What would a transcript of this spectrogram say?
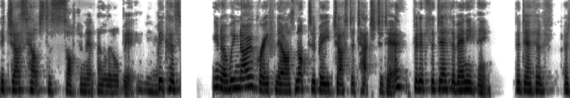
it just helps to soften it a little bit. Yeah. Because, you know, we know grief now is not to be just attached to death, but it's the death of anything, the death of a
